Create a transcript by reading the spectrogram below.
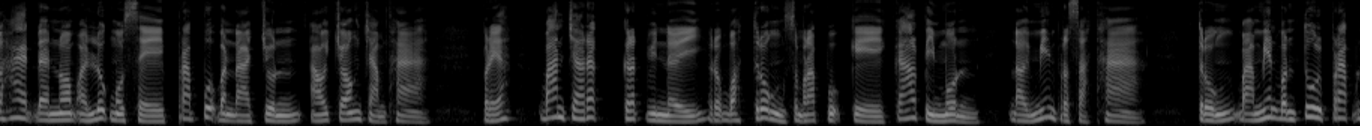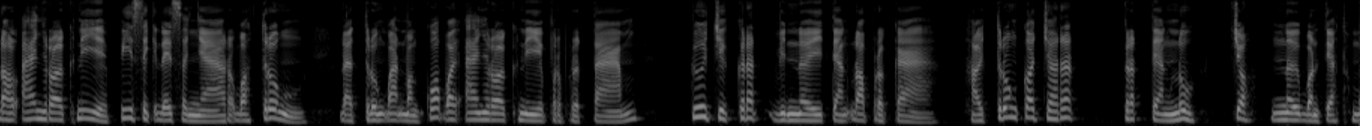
លហេតុដែលនាំឲ្យលោកម៉ូសេប្រាប់ពួកបណ្ដាជនឲ្យចងចាំថា ព្រះបានចារឹកក្រឹតវិន័យរបស់ទ្រង់សម្រាប់ពួកគេកាលពីមុន ដោយមានប្រសាសន៍ថាទ្រង់បានមានបន្ទូលប្រាប់ដល់ឯងរាល់គ្នាពីសេចក្តីសញ្ញារបស់ទ្រង់ដែលទ្រង់បានបង្គាប់ឲ្យឯងរាល់គ្នាប្រព្រឹត្តតាម គឺជាក្រឹតវិន័យទាំង10ប្រការ ហើយទ្រង់ក៏ចរិតក្រឹតទាំងនោះចុះនៅបន្ទះថ្ម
